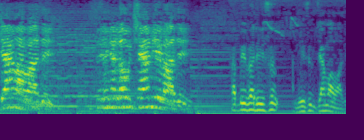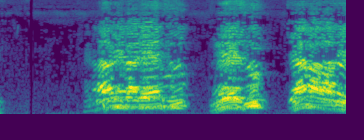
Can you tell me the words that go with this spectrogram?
ချမ်းပါပါစေစင်နှလုံးချမ်းမြေပါစေ Happy birthday စုမေစုချမ်းပါပါစေ Happy birthday စုမေစုချမ်းပါပါစေ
